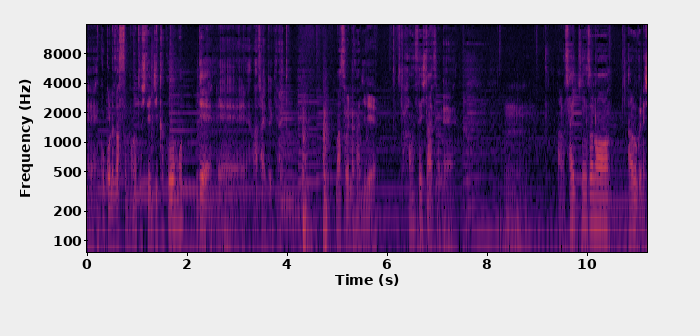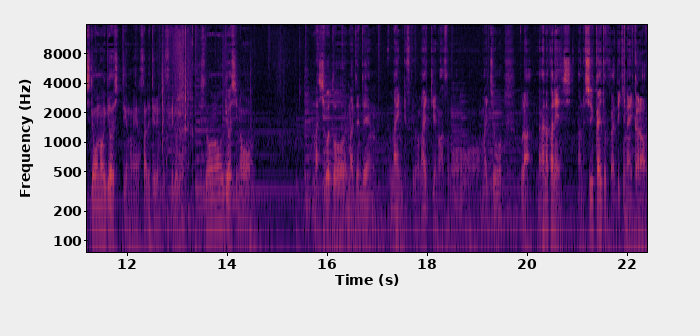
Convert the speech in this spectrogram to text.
えー、志すものとして自覚を持って、えー、話さないといけないとまあそういうような感じでちょっと反省したんですよね。うんあの最近そのあの僕ね指導農業士っていうのをやらされてるんですけど指導農業士の、まあ、仕事今全然ないんですけどないっていうのはその、まあ、一応ほらなかなかねあの集会とかができないから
